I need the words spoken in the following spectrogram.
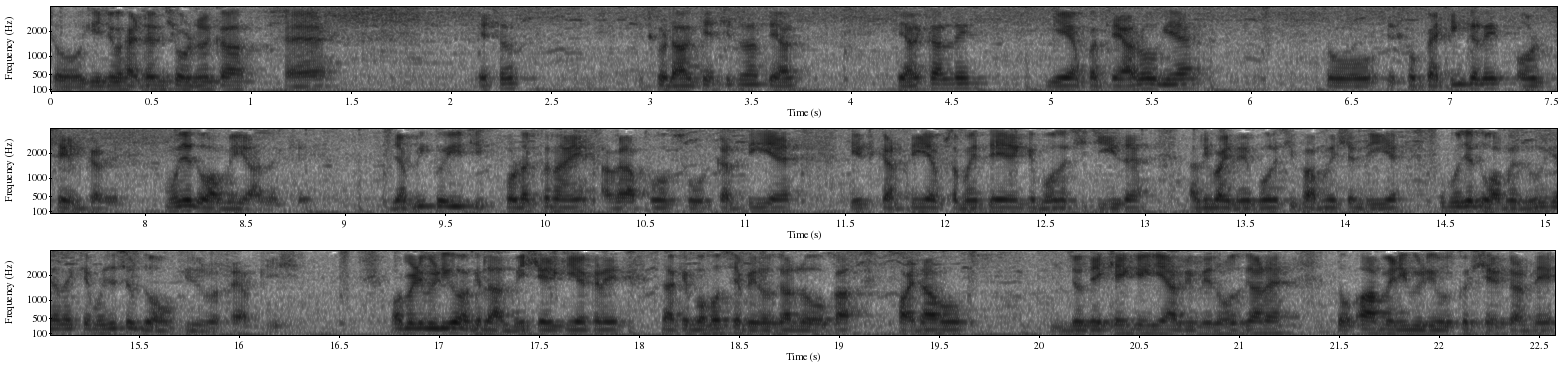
तो ये जो हेड एंड शोल्डर का है एसर इसको डाल के अच्छी तरह तैयार तैयार कर लें। ये आपका तैयार हो गया तो इसको पैकिंग करें और सेल करें। मुझे दुआ में याद रखें। जब भी कोई चीज़ प्रोडक्ट बनाए, अगर आपको सूट करती है हिट करती है, आप समझते हैं कि बहुत अच्छी चीज़ है, अली भाई ने बहुत अच्छी फॉर्मेशन दी है तो मुझे दुआ में ज़रूर याद रखें। मुझे सिर्फ़ दुआओं की ज़रूरत है आपकी। और मेरी वीडियो अगर लाजमी शेयर किया करें, ताकि बहुत से बेरोजगार लोगों का फ़ायदा हो, जो देखे कि ये अभी बेरोजगार है तो आप मेरी वीडियो को शेयर कर दें,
